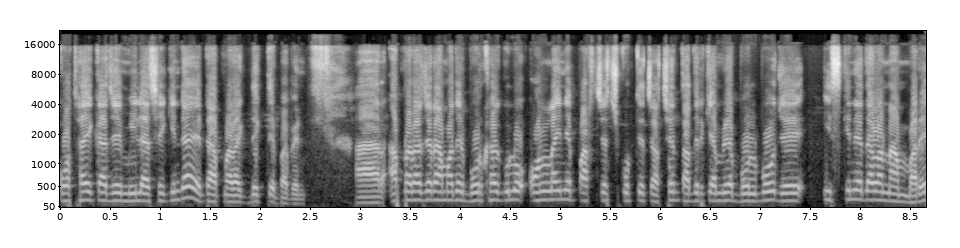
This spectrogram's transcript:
কথায় কাজে মিল আছে কিনা, এটা আপনারা দেখতে পাবেন। আর আপনারা যারা আমাদের বোরখাগুলো অনলাইনে পারচেজ করতে চাচ্ছেন, তাদেরকে আমরা বলব যে, স্ক্রিনে দেওয়া নাম্বারে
